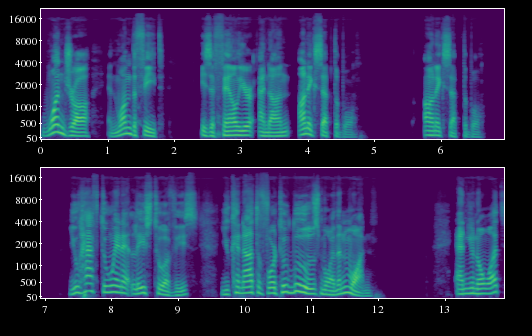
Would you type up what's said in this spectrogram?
one draw, and one defeat is a failure and un- unacceptable. Unacceptable. You have to win at least two of these. You cannot afford to lose more than one. And you know what?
